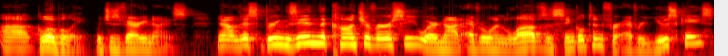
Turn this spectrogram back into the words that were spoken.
uh, globally, which is very nice. Now, this brings in the controversy where not everyone loves a singleton for every use case.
